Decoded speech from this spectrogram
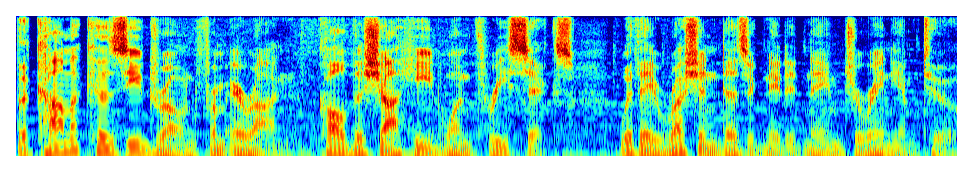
The Kamikaze drone from Iran, called the Shahed 136, with a Russian-designated name Geranium-2.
